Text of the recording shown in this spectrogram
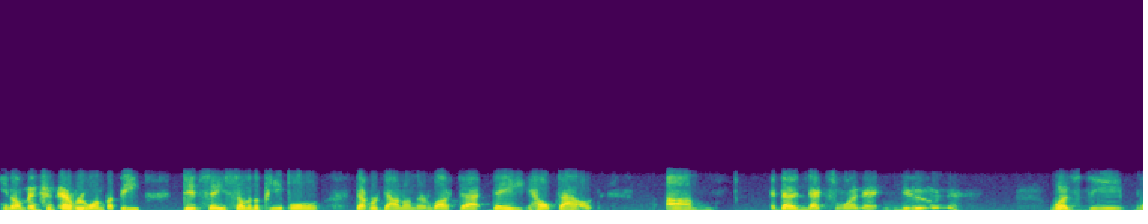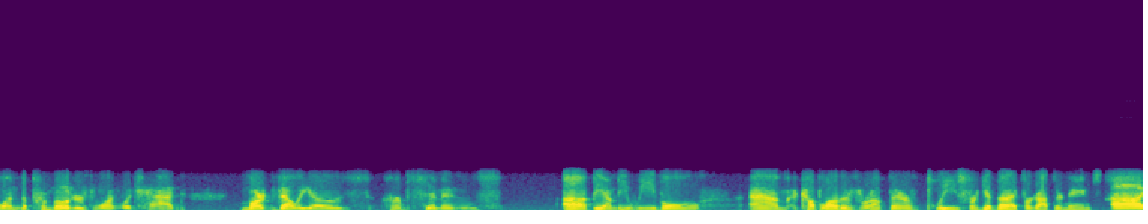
you know, mention everyone, but they did say some of the people that were down on their luck that they helped out. Um, the next one at noon was the one the promoters one, which had Mark Velios, Herb Simmons, uh, Bambi Weevil, um, a couple others were up there. Please forgive that I forgot their names. Uh,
